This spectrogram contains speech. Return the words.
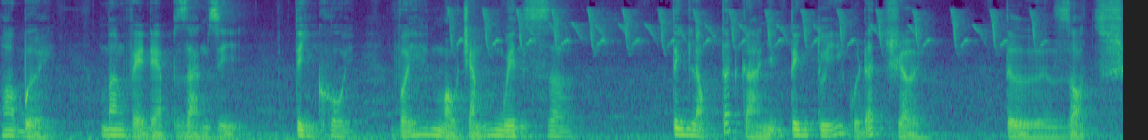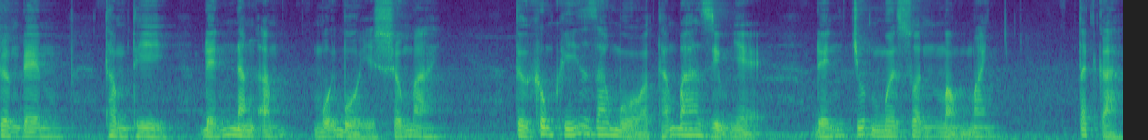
Hoa bưởi mang vẻ đẹp giản dị, tinh khôi với màu trắng nguyên sơ, tinh lọc tất cả những tinh túy của đất trời, từ giọt sương đêm thầm thì đến nắng ấm mỗi buổi sớm mai từ không khí giao mùa tháng ba dịu nhẹ đến chút mưa xuân mỏng manh. Tất cả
